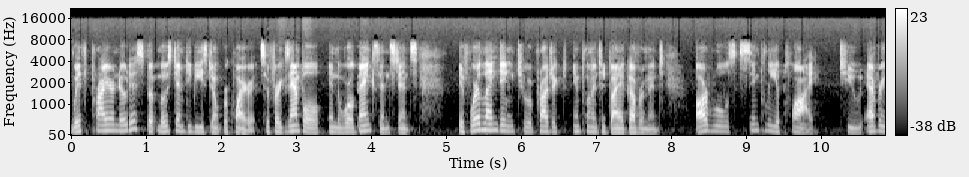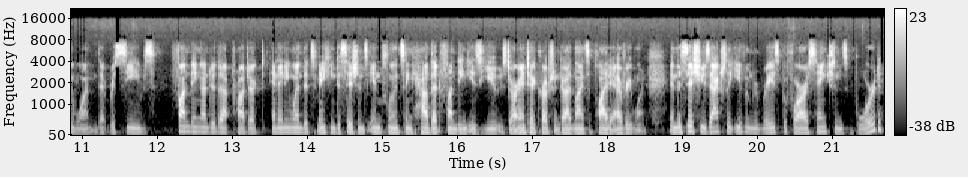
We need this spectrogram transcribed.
with prior notice, but most MDBs don't require it. So for example, in the World Bank's instance, if we're lending to a project implemented by a government, our rules simply apply to everyone that receives funding under that project and anyone that's making decisions influencing how that funding is used. Our anti-corruption guidelines apply to everyone. And this issue is actually even raised before our sanctions board.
